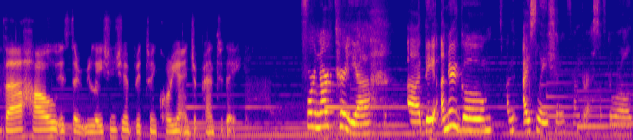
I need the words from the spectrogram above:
that, how is the relationship between Korea and Japan today? For North Korea, uh, they undergo an isolation from the rest of the world.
